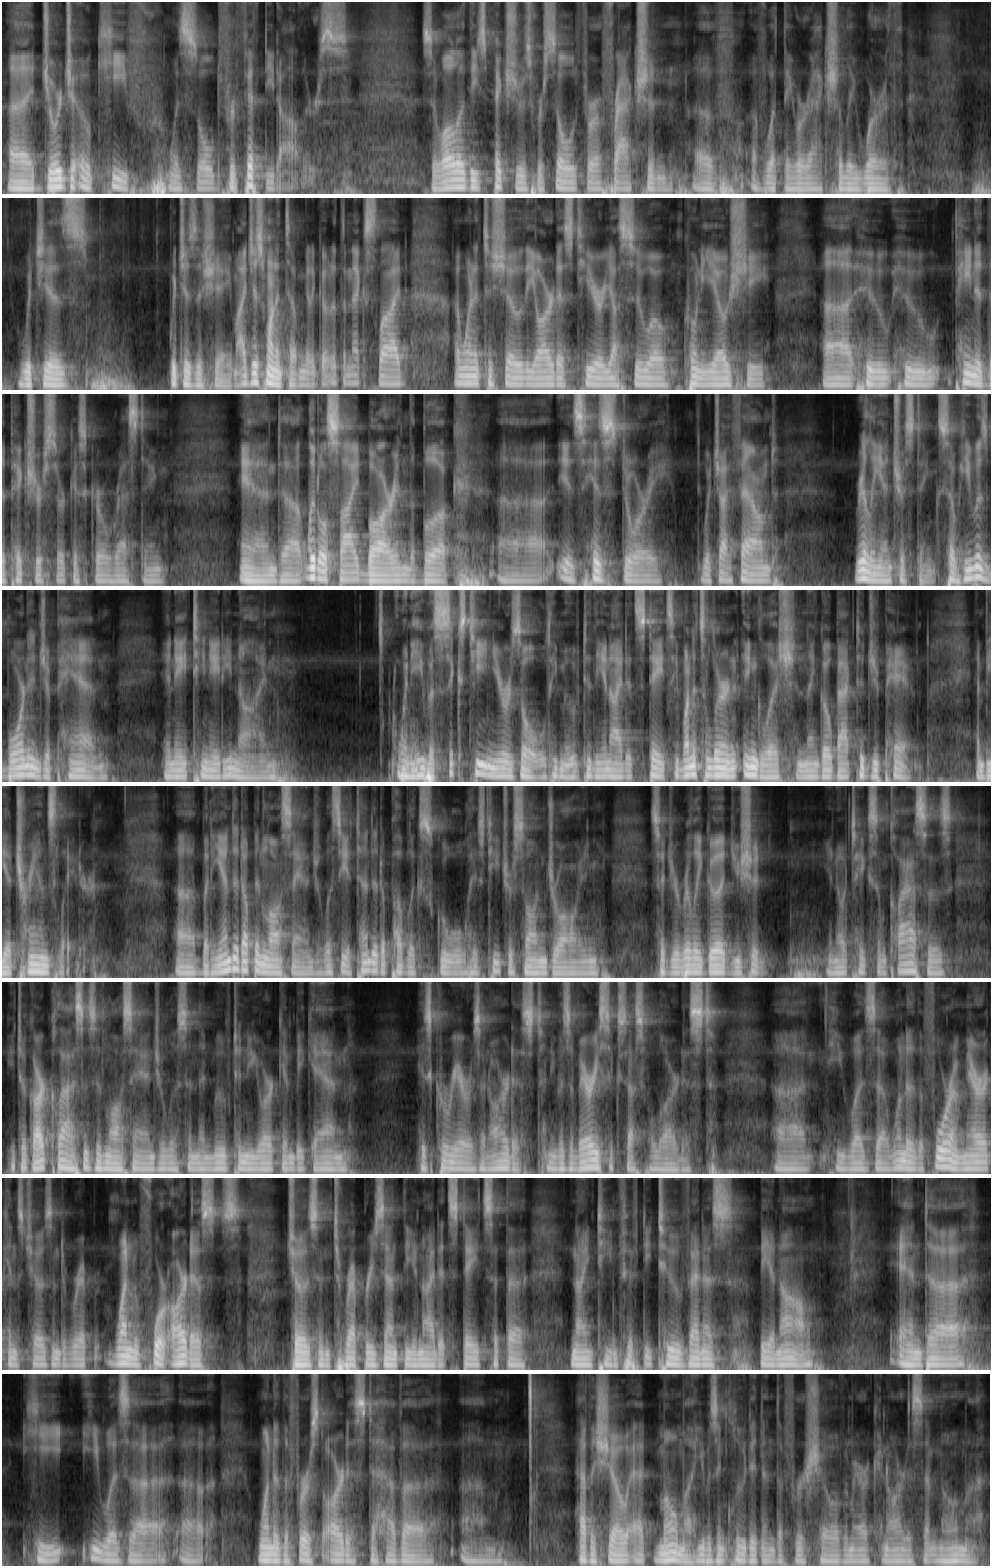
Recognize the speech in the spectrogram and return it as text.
Uh, Georgia O'Keeffe was sold for $50. So all of these pictures were sold for a fraction of, of what they were actually worth, which is, which is a shame. I just wanted to, I'm going to go to the next slide. I wanted to show the artist here, Yasuo Kuniyoshi, uh, who, who painted the picture Circus Girl Resting. And uh, little sidebar in the book uh, is his story, which I found really interesting. So he was born in Japan in 1889 when he was 16 years old, he moved to the United States. He wanted to learn English and then go back to Japan and be a translator. Uh, but he ended up in Los Angeles. He attended a public school. His teacher saw him drawing, said, "You're really good. You should, you know, take some classes." He took art classes in Los Angeles and then moved to New York and began his career as an artist. And he was a very successful artist. Uh, he was uh, one of the four Americans chosen to rep- one of four artists chosen to represent the United States at the 1952 Venice Biennale. And uh, he, he was uh, uh, one of the first artists to have a, um, have a show at MoMA. He was included in the first show of American artists at MoMA.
